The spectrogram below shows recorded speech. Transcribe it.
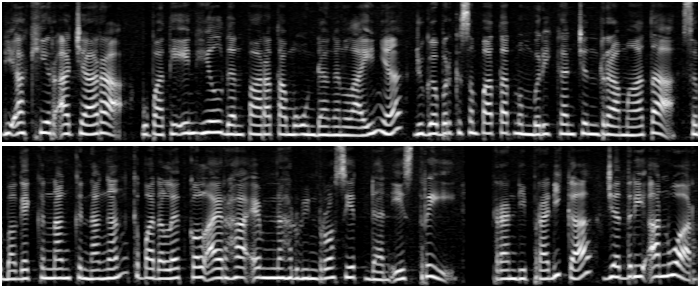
di akhir acara, Bupati Inhil dan para tamu undangan lainnya juga berkesempatan memberikan cendera mata sebagai kenang-kenangan kepada Letkol Air HM Nahrudin Rosid dan istri. Randi Pradika, Jadri Anwar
